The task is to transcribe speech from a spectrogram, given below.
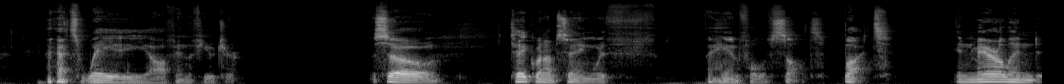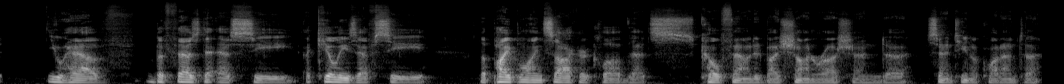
that's way off in the future. So take what I'm saying with a handful of salt. But in Maryland, you have Bethesda SC, Achilles FC, the Pipeline Soccer Club that's co founded by Sean Rush and uh, Santino Quaranta,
